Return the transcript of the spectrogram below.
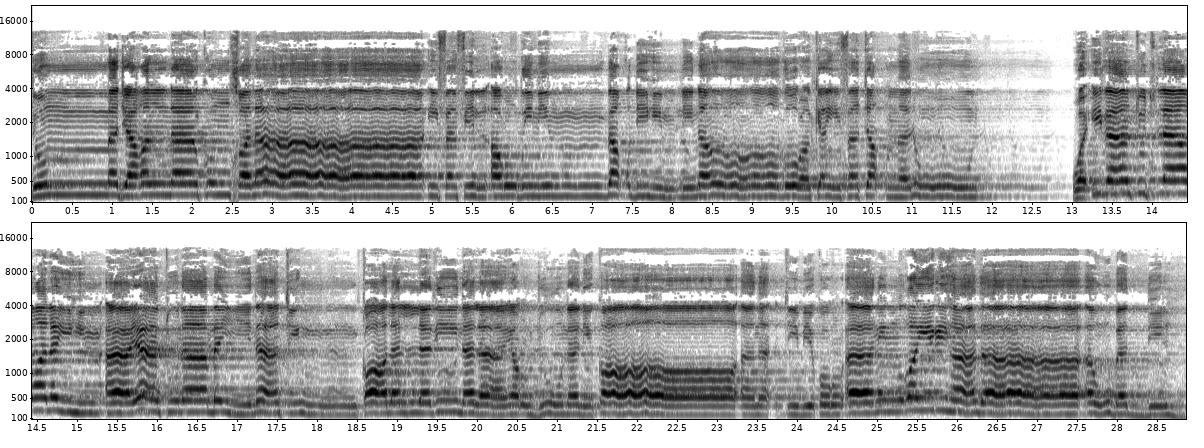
ثم جعلناكم خلائف في الأرض من بعدهم لننظر كيف تعملون. وإذا تتلى عليهم آياتنا بينات قال الذين لا يرجون لقاء نأت بقرآن غير هذا أو بدله.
